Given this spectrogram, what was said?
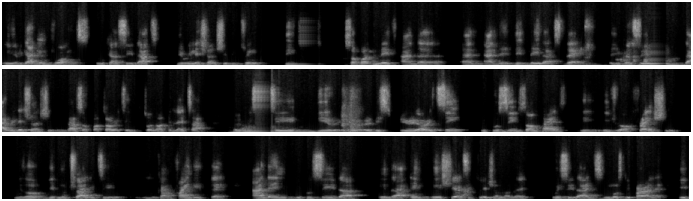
regarding voice, we can see that the relationship between the subordinate and uh, and, and the, the leaders there. You can see that relationship in terms of authority, the tone of the letter. You can see the, uh, the superiority. You can see sometimes the issue of friendship, you know, the mutuality. You can find it there. And then you could see that in that in, in shared situation knowledge, we see that it's mostly parallel. If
